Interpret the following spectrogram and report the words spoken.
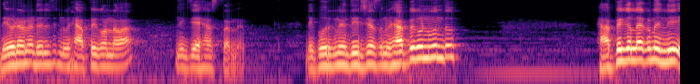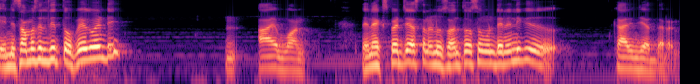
దేవుడు అన్నట్టు తెలిసి నువ్వు హ్యాపీగా ఉన్నావా? నీకు చేసేస్తాను నేను. నీ కోరిక నేను తీర్చేస్తాను. నువ్వు హ్యాపీగా ఉండి ముందు. హ్యాపీగా లేకుండా నీ ఎన్ని సమస్యలు తీర్తే ఉపయోగం ఏంటి? ఐ వాంట్ నేను ఎక్స్పెక్ట్ చేస్తాను నువ్వు సంతోషం ఉంటేనే నీకు కార్యం చేద్దారని.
